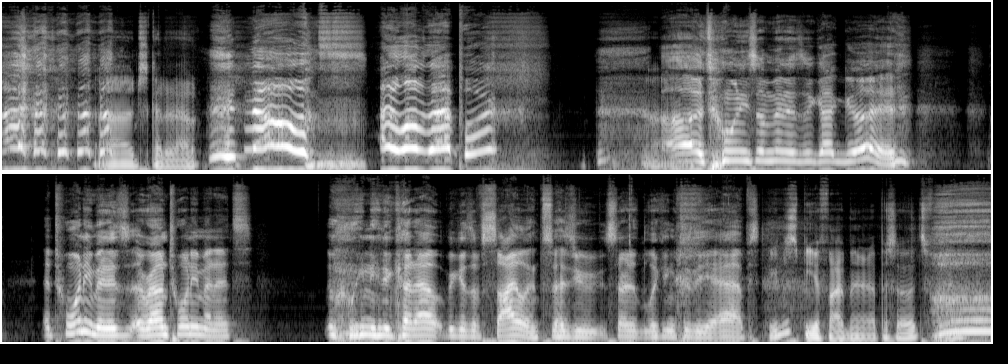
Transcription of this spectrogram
uh, just cut it out. No, I love that part. Uh, twenty some minutes, it got good. At twenty minutes, around twenty minutes, we need to cut out because of silence as you started looking through the apps. You can just be a five minute episode. It's.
